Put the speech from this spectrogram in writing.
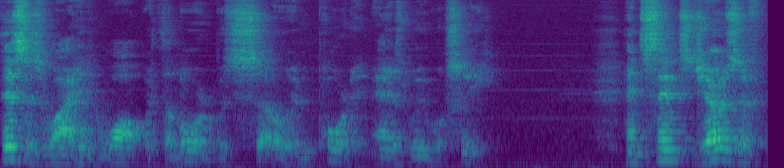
This is why his walk with the Lord was so important, as we will see. And since Joseph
